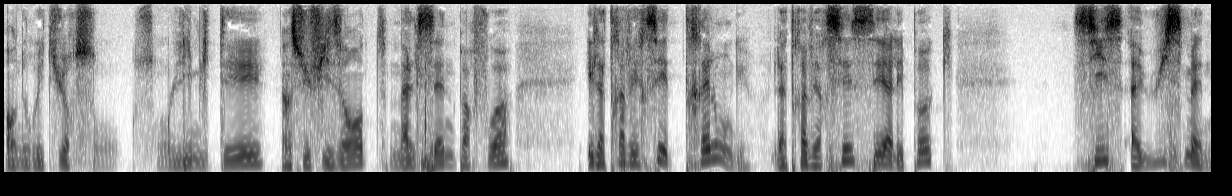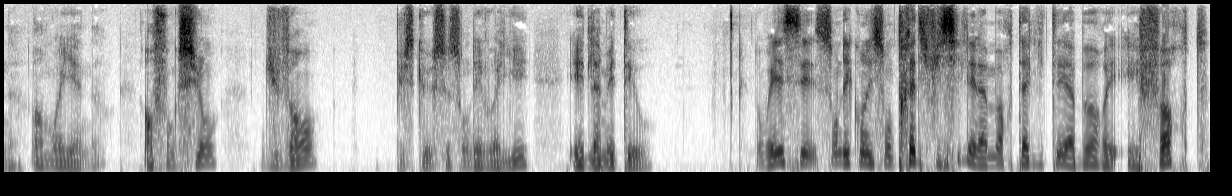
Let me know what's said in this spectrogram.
en nourriture sont, sont limitées, insuffisantes, malsaines parfois, et la traversée est très longue. La traversée, c'est à l'époque 6 à 8 semaines en moyenne, en fonction du vent, puisque ce sont des voiliers, et de la météo. Donc vous voyez, ce sont des conditions très difficiles et la mortalité à bord est, forte.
